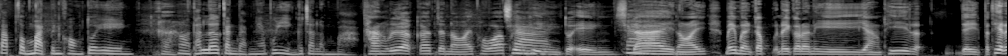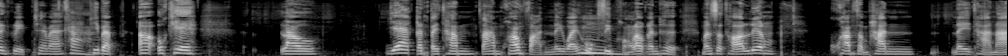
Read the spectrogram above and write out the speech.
ทรัพย์สมบัติเป็นของตัวเองค่ะอาถ้าเลิกกันแบบเนี้ยผู้หญิงก็จะลำบาก ทางเลือกก็จะน้อยเพราะว่าใช่พึ่งพิงตัวเองใช่ได้น้อย ไม่เหมือนกับในกรณีอย่างที่ในประเทศอังกฤษใช่ไหมค่ะที่แบบอะโอเค เราแยกกันไปทำตามความฝันในวัยอืมหกสิบของเรากันเถอะ มันสะท้อนเรื่องความสัมพันธ์ในฐานะ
